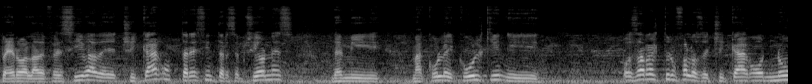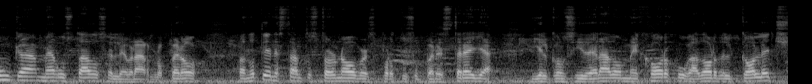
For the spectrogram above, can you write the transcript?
pero a la defensiva de Chicago, tres intercepciones de mi Macula y Kulkin y pues darle el triunfo a los de Chicago nunca me ha gustado celebrarlo, pero cuando tienes tantos turnovers por tu superestrella y el considerado mejor jugador del college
